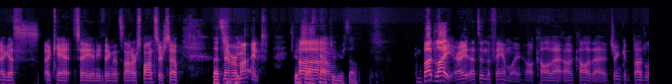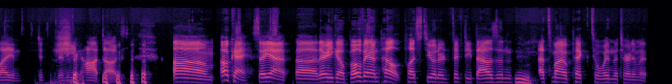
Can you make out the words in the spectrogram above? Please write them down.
I guess I can't say anything that's not our sponsor, so That's never right. mind. Good job Um, capturing yourself. Bud Light, right? That's in the family. I'll call that. I'll call it that. Drinking Bud Light and, and Sure. eating hot dogs. um. Okay. So yeah. Uh. There you go. Bo Van Pelt plus two hundred fifty thousand. Hmm. That's my pick to win the tournament.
